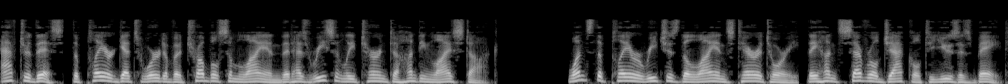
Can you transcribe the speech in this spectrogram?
After this, the player gets word of a troublesome lion that has recently turned to hunting livestock. Once the player reaches the lion's territory, they hunt several jackal to use as bait.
